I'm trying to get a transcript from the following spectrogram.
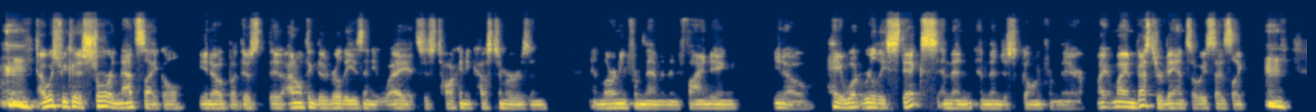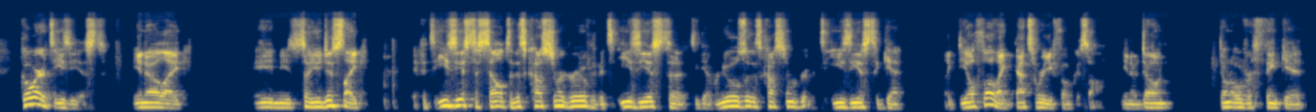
I wish we could have shortened that cycle, you know, but there's, I don't think there really is any way. It's just talking to customers and, and learning from them and then finding, you know, hey, what really sticks? And then, and then just going from there. My, my investor Vance always says like, go where it's easiest, you know, like, so you just like, if it's easiest to sell to this customer group, if it's easiest to, to get renewals with this customer group, it's easiest to get like deal flow, like that's where you focus on, you know, don't, don't overthink it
